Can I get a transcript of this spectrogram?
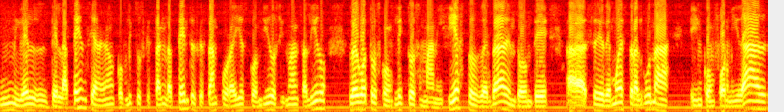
un nivel de latencia, ¿no? conflictos que están latentes, que están por ahí escondidos y no han salido. Luego otros conflictos manifiestos, ¿verdad? En donde ah, se demuestra alguna inconformidad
